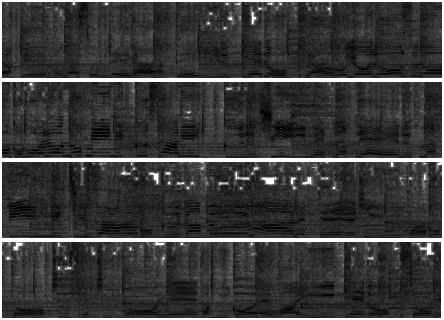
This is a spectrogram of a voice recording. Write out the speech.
だけもがそれがっているけどなおよろずの心の醜さに苦しめられる毎日さ僕が生まれて聞いたこと奇跡と言えば声はいいけどそれ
